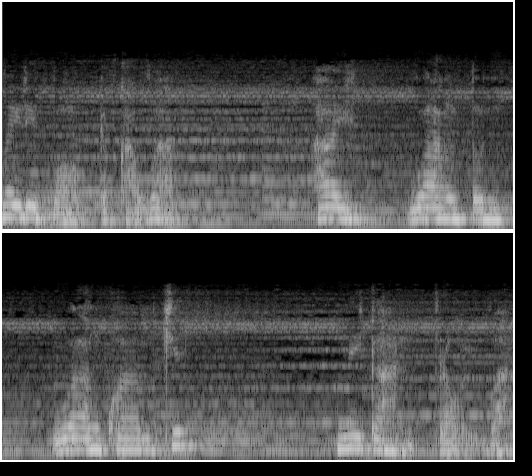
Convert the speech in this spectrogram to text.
ไม่ได้บอกกับเขาว่า ให้วางตน วางความคิดในการปล่อยวาง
